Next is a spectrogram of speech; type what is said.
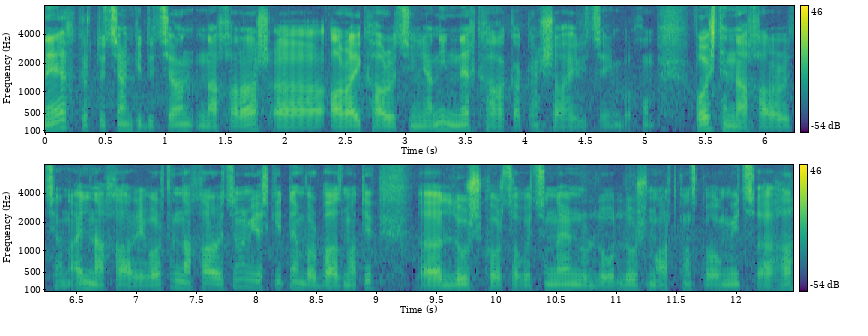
նեղ կրթության գիտության նախարար Արայիկ Հարությունյանի նեղ քաղաքական շահերից էին բխում։ Ոչ թե նախարարության, այլ նախարարի, որովհետև նախարարությունում ես գիտեմ, որ բազմատիվ լուրջ գործողություններ ու լուրջ մարդկանց կողմից, հա,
